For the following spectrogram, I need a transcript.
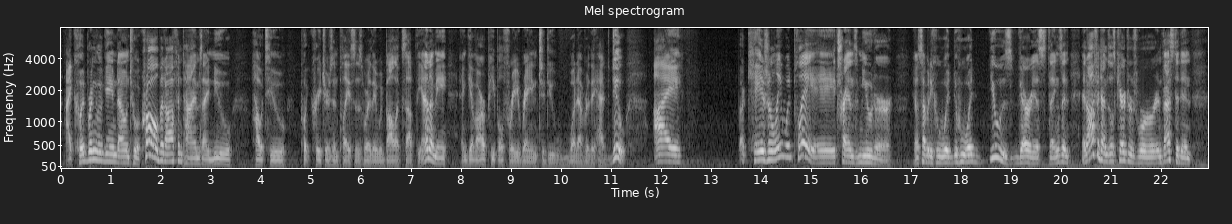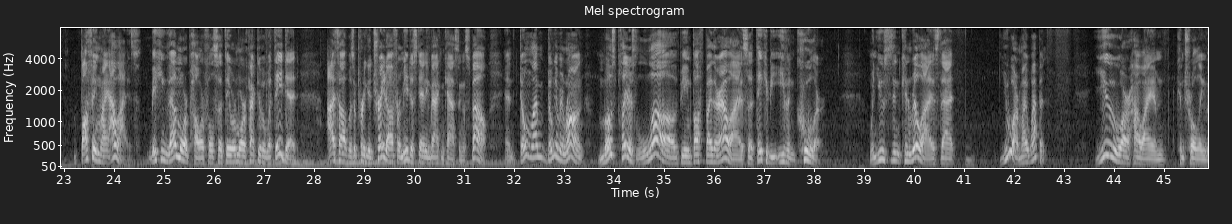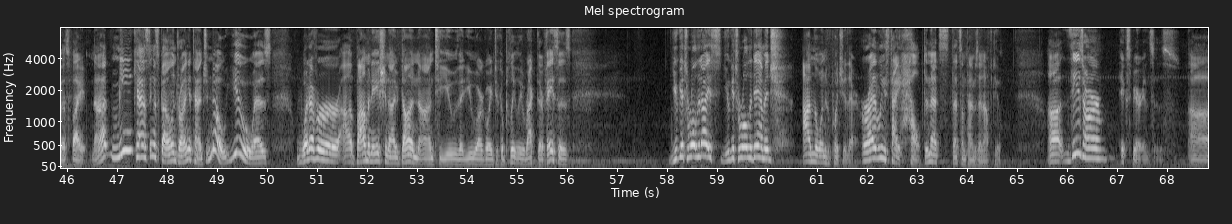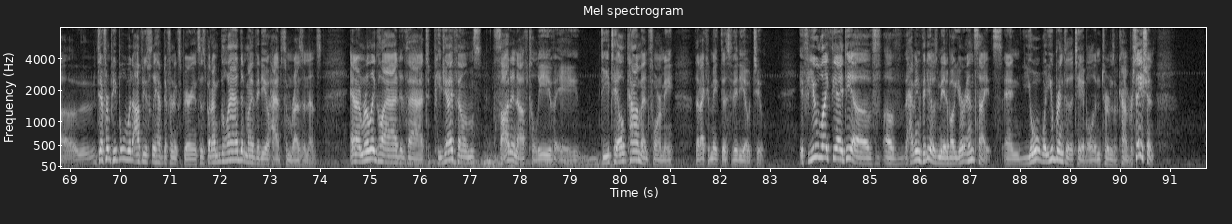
I could bring the game down to a crawl, but oftentimes I knew how to put creatures in places where they would bollocks up the enemy and give our people free reign to do whatever they had to do. I occasionally would play a transmuter, you know, somebody who would who would use various things, and and oftentimes those characters were invested in buffing my allies, making them more powerful so that they were more effective at what they did. I thought was a pretty good trade-off for me just standing back and casting a spell. And don't let, don't get me wrong, most players love being buffed by their allies so that they could be even cooler. When you can realize that you are my weapon. You are how I am controlling this fight. Not me casting a spell and drawing attention. No, you as whatever abomination I've done onto you that you are going to completely wreck their faces. You get to roll the dice, you get to roll the damage. I'm the one who put you there. Or at least I helped, and that's that's sometimes enough too. Uh, these are experiences. Uh, different people would obviously have different experiences, but I'm glad that my video had some resonance. And I'm really glad that PGI Films thought enough to leave a detailed comment for me that I could make this video to. If you like the idea of, of having videos made about your insights and your, what you bring to the table in terms of conversation,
